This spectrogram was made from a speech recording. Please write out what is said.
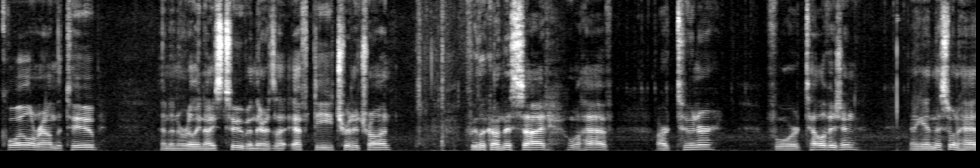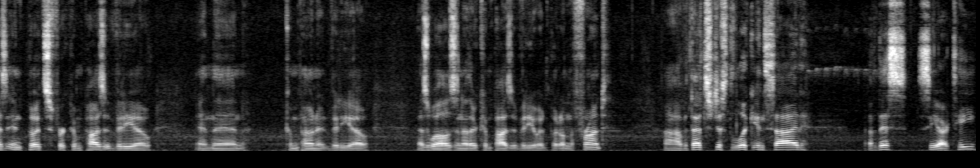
coil around the tube and then a really nice tube and there's a FD Trinitron we look on this side we'll have our tuner for television and again, this one has inputs for composite video and then component video, as well as another composite video input on the front. Uh, but that's just a look inside of this CRT.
